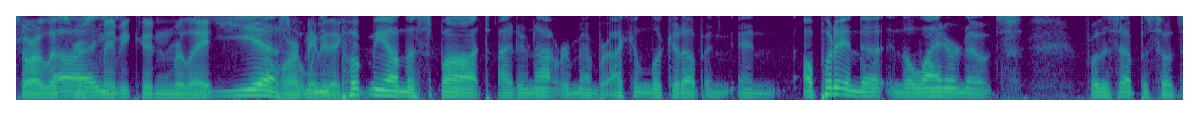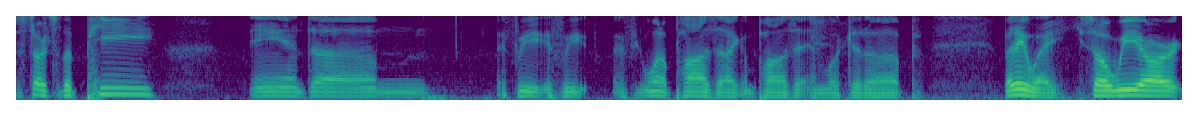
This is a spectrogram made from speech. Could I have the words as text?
so our listeners Uh, maybe can relate? Yes, Or but maybe they you put me on the spot, I do not remember. I can look it up and, and I'll put it in the in the liner notes for this episode. It starts with a P, and um, if we if we if you want to pause it, I can pause it and look it up. But anyway, so we are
